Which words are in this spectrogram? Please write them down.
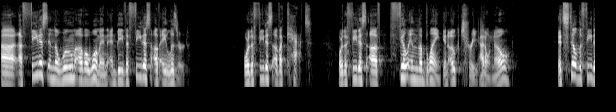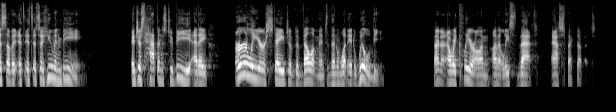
uh, a fetus in the womb of a woman and be the fetus of a lizard, or the fetus of a cat, or the fetus of fill in the blank, an oak tree. I don't know. It's still the fetus of it. It's, it's a human being. It just happens to be at a earlier stage of development than what it will be. Are we clear on, on at least that aspect of it?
